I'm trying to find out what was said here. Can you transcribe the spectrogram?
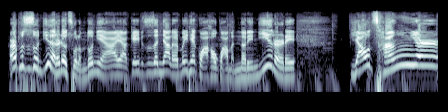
而不是说你在那儿就做那么多年，哎呀，隔壁是人家那每天挂号挂闷了的，你那儿的。要苍蝇儿，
